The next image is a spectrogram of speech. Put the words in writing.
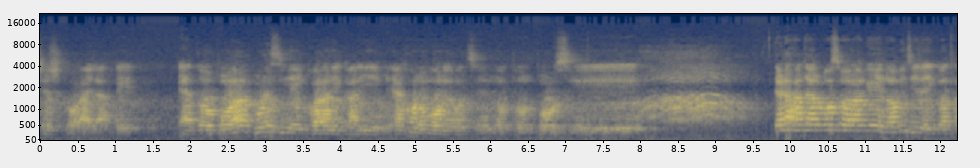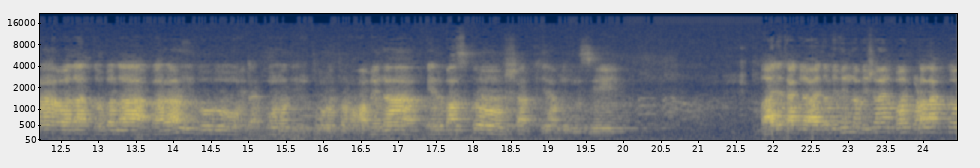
শেষ করাই লাগবে। এত পড়া পড়েছি এই কোরআনে কারিম, এখনও মনে হচ্ছে নতুন পড়ছি। দেড় হাজার বছর আগে নবীজির এই কথা ওয়ালা তো বলা কারাইব এটা কোনোদিন পুরাতন হবে না। এর বাস্তব সাক্ষী আমি নিজে। বাইরে থাকলে হয়তো বিভিন্ন বিষয়ের বই পড়া লাগতো।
